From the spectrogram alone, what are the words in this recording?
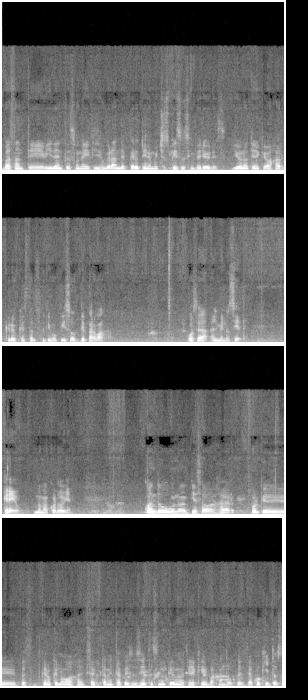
bastante evidente, es un edificio grande, pero tiene muchos pisos inferiores y uno tiene que bajar, creo que hasta el séptimo piso de para abajo. O sea, al menos siete. Creo, no me acuerdo bien. Cuando uno empieza a bajar, porque pues creo que no baja exactamente a piso 7, sino que uno tiene que ir bajando pues de a poquitos,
